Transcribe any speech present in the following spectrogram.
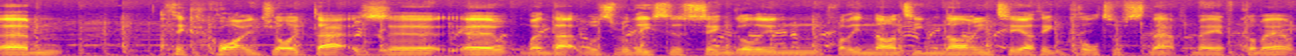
Um, I think I quite enjoyed that as uh, uh, when that was released as a single in probably 1990. I think Cult of Snap may have come out.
